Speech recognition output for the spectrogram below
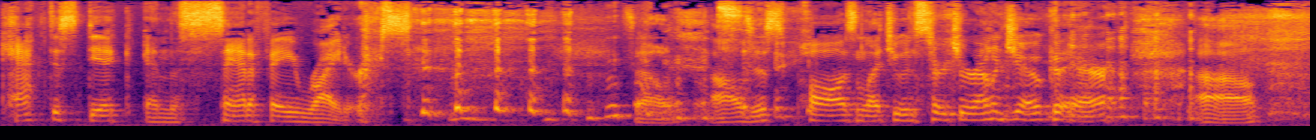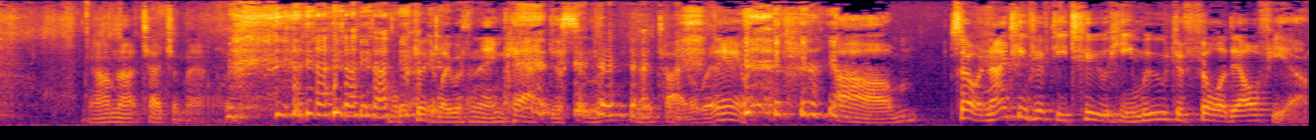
Cactus Dick and the Santa Fe Riders. so I'll just pause and let you insert your own joke there. Uh, I'm not touching that one, particularly with the name Cactus in the, in the title. But anyway, um, so in 1952, he moved to Philadelphia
